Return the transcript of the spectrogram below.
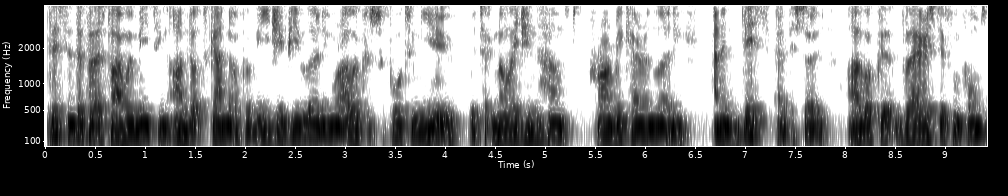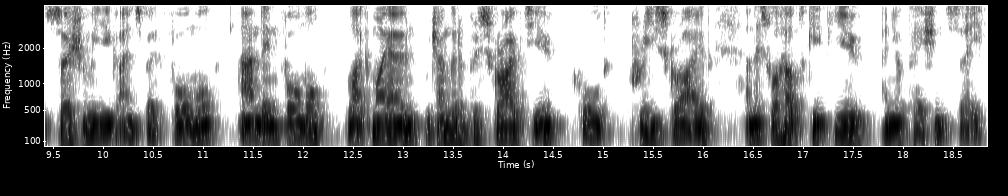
This is the first time we're meeting, I'm Dr. Gandalf of EGP Learning, where I look at supporting you with technology enhanced primary care and learning. And in this episode, I look at various different forms of social media guidance, both formal and informal, like my own, which I'm going to prescribe to you, called pre-SCRIBE, and this will help to keep you and your patients safe.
